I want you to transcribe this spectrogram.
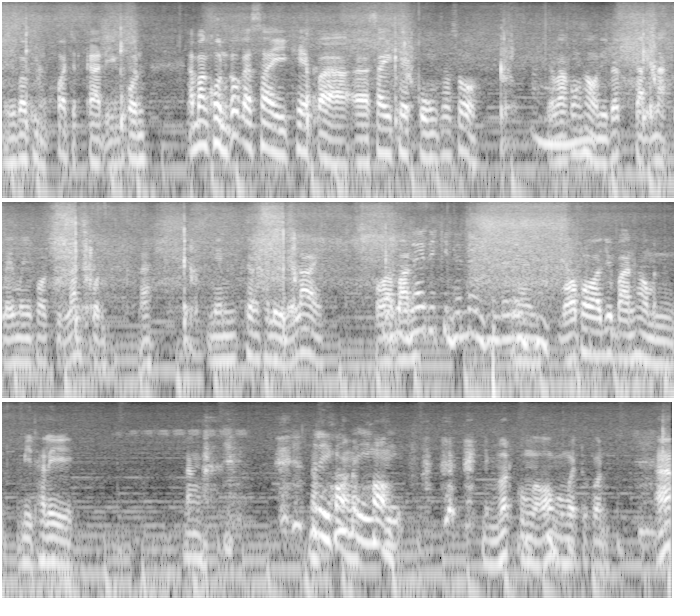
อันนี้ว่าพิมพ์ข้อจัดการเองคนอะบางคนก็ก็ใส่แค่ปลาเอ่อใส่แค่กุ้งโซ่โซ่แต่ว่าของเฮานี่แบบจัดหนักเลยมันพอกินไล่คนนะเน้นเครื่องทะเลไล่ๆเพราะว่าบ้านได้ได้กินทั้งหนึ่งทั้งเลยบอกว่าเพราะว่าอยู่บ้านเฮามันมีทะเลนั่งทะเลน้ำคลเข้าองไปเองน้ำคลองสิอย่างมดกุ้งอ๋อกุ้งหมดทุกคนอะ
